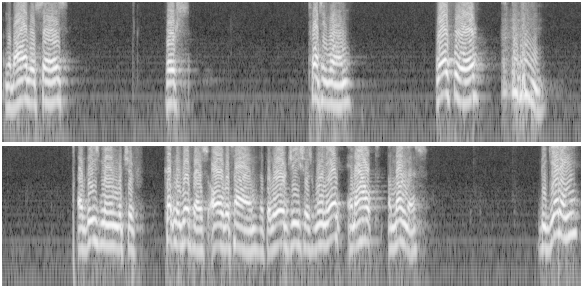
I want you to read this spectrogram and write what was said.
and the Bible says, verse 21, Wherefore, of these men which have company with us all the time, that the Lord Jesus went in and out among us, beginning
